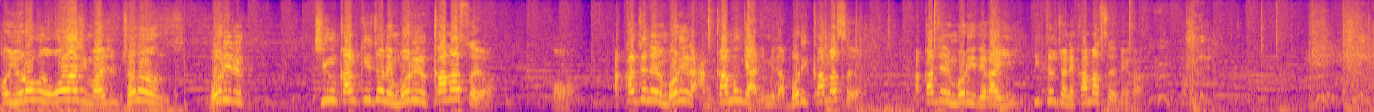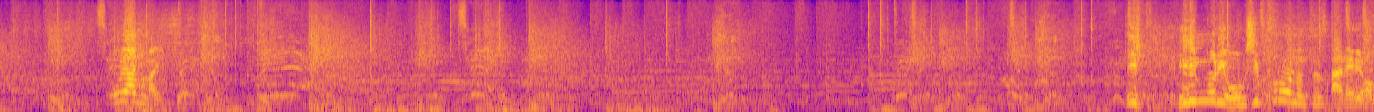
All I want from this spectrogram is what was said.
어 여러분 오해하지 마십시오. 저는 머리를 지금 감기 전에 머리를 감았어요. 어 아까 전에는 머리를 안 감은 게 아닙니다. 머리 감았어요. 아까 전에 머리 내가 이, 이틀 전에 감았어요 내가. 어. 오해하지 마십시오. 인물이 50%는 더 사네요.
